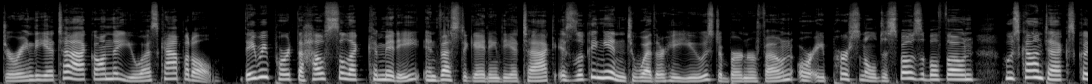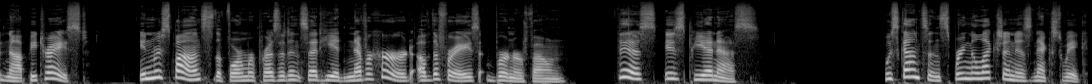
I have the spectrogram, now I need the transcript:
during the attack on the U.S. Capitol. They report the House Select Committee investigating the attack is looking into whether he used a burner phone or a personal disposable phone whose contacts could not be traced. In response, the former president said he had never heard of the phrase burner phone. This is PNS. Wisconsin's spring election is next week,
